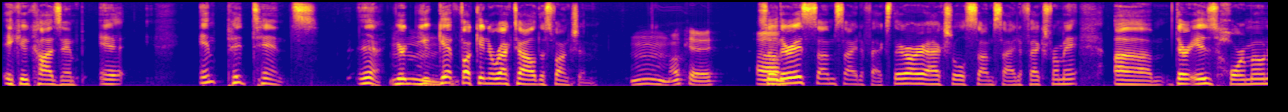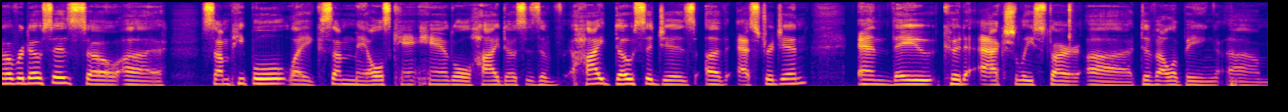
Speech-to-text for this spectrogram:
it could cause imp- impotence. Yeah, you're, you Mm. get fucking erectile dysfunction. Mm, okay. So Um, there is some side effects. There are actual some side effects from it. Um, there is hormone overdoses. So uh, some people, like some males, can't handle high doses of high dosages of estrogen, and they could actually start uh, developing um,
